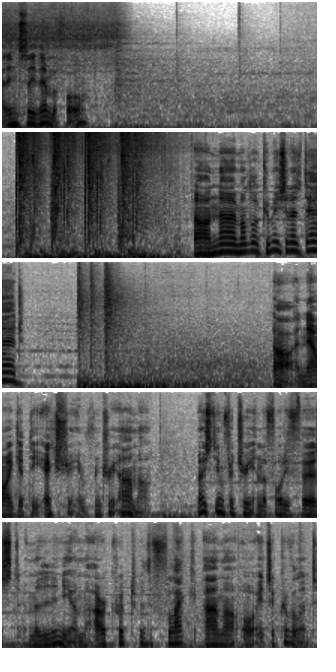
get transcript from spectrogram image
I didn't see them before. Oh no, my Lord Commissioner's dead. Oh, and now I get the extra infantry armor. Most infantry in the 41st millennium are equipped with flak armor or its equivalent.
